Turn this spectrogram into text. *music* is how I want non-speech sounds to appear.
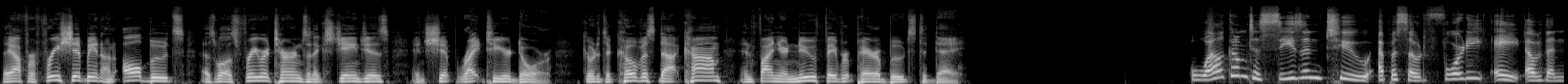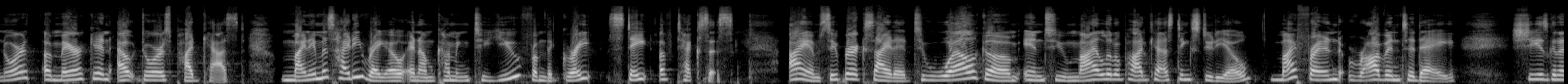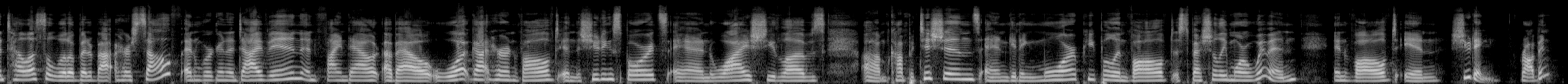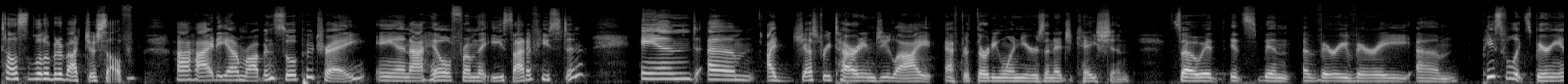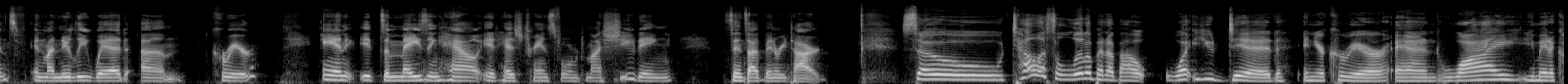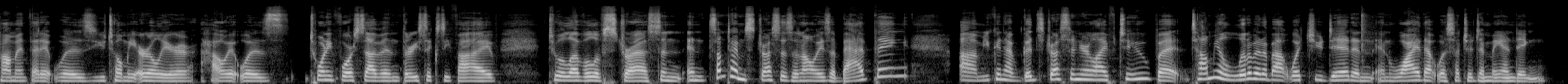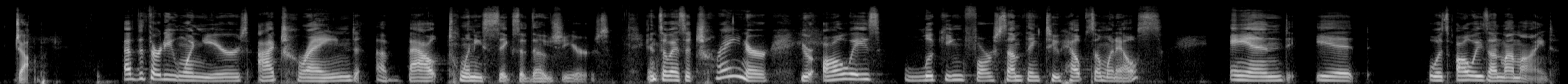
They offer free shipping on all boots, as well as free returns and exchanges, and ship right to your door. Go to tecovas.com and find your new favorite pair of boots today. Welcome to season two, episode 48 of the North American Outdoors Podcast. My name is Heidi Rao, and I'm coming to you from the great state of Texas. I am super excited to welcome into my little podcasting studio my friend Robin today. She is going to tell us a little bit about herself and we're going to dive in and find out about what got her involved in the shooting sports and why she loves um, competitions and getting more people involved, especially more women involved in shooting. Robin, tell us a little bit about yourself. Hi, Heidi. I'm Robin Sewell Poutre, and I hail from the east side of Houston. And um, I just retired in July after 31 years in education. So it, it's been a very, very um, peaceful experience in my newlywed um, career. And it's amazing how it has transformed my shooting since I've been retired. So tell us a little bit about what you did in your career and why you made a comment that it was, you told me earlier how it was 24 7, 365 to a level of stress. And, and sometimes stress isn't always a bad thing. Um, you can have good stress in your life too, but tell me a little bit about what you did and, and why that was such a demanding job. Of the 31 years, I trained about 26 of those years. And so as a trainer, you're always looking for something to help someone else. And it was always on my mind.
